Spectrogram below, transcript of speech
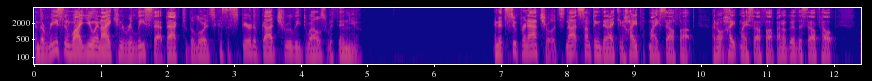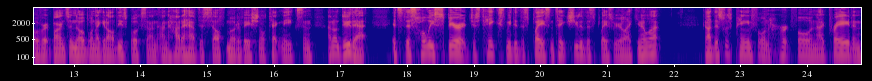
And the reason why you and I can release that back to the Lord is because the Spirit of God truly dwells within you. And it's supernatural. It's not something that I can hype myself up. I don't hype myself up. I don't go to the self help over at Barnes and Noble and I get all these books on, on how to have this self motivational techniques. And I don't do that. It's this Holy Spirit just takes me to this place and takes you to this place where you're like, you know what? God, this was painful and hurtful, and I prayed and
